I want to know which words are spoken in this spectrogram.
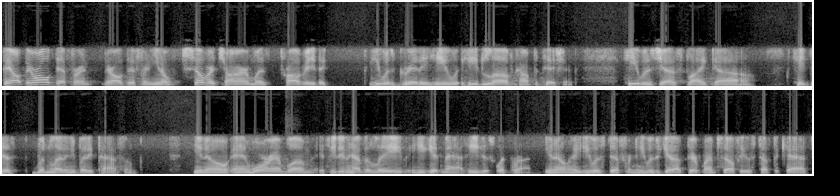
they all they're all different. They're all different. You know, Silver Charm was probably the he was gritty. He he loved competition. He was just like uh, he just wouldn't let anybody pass him. You know, and War Emblem, if he didn't have the lead, he'd get mad. He just wouldn't run. You know, he, he was different. He would get out there by himself. He was tough to catch.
